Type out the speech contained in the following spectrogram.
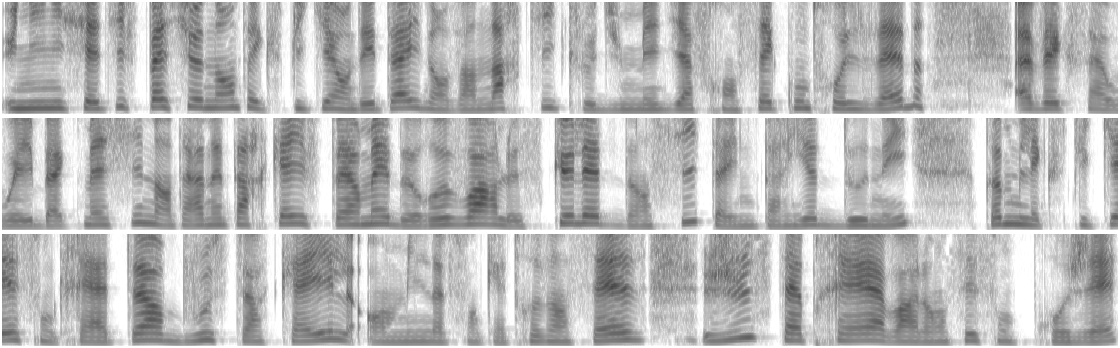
une initiative passionnante expliquée en détail dans un article du média français Contrôle Z. Avec sa Wayback Machine, Internet Archive permet de revoir le squelette d'un site à une période donnée, comme l'expliquait son créateur Brewster Kale en 1996, juste après avoir lancé son projet.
